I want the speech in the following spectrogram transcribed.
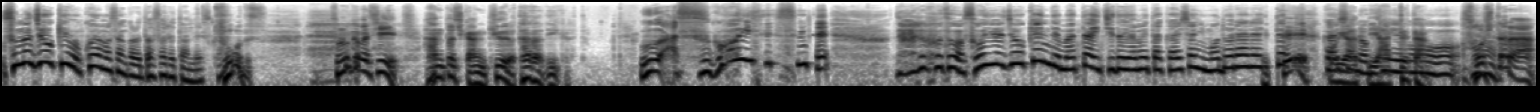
その条件を小山さんから出されたんですか？そうです。その代わし半年間給料タダでいいからと。うわすごいですね。なるほど。そういう条件でまた一度辞めた会社に戻られでてこうやってやってた。を。そしたら、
